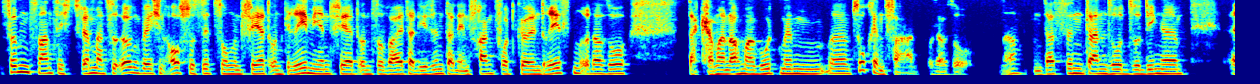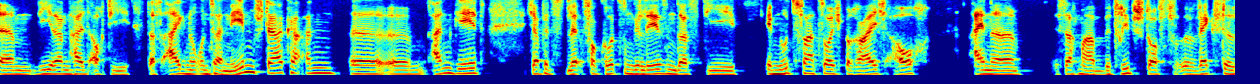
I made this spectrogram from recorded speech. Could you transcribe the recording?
25, wenn man zu irgendwelchen Ausschusssitzungen fährt und Gremien fährt und so weiter, die sind dann in Frankfurt, Köln, Dresden oder so da kann man auch mal gut mit dem äh, Zug hinfahren oder so. Ne? Und das sind dann so, so Dinge, ähm, die dann halt auch die, das eigene Unternehmen stärker an, äh, ähm, angeht. Ich habe jetzt vor kurzem gelesen, dass die im Nutzfahrzeugbereich auch eine, ich sag mal, Betriebsstoffwechsel,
